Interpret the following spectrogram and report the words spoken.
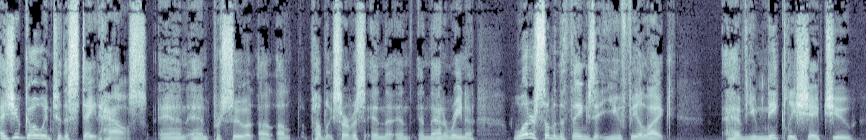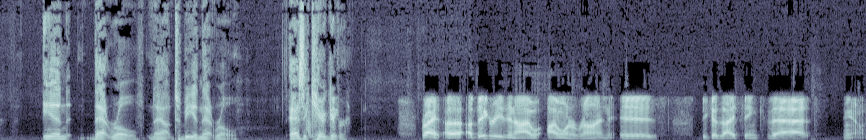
As you go into the state house and and pursue a, a public service in the in, in that arena, what are some of the things that you feel like have uniquely shaped you in that role now to be in that role as a I mean, caregiver? right. Uh, a big reason I I want to run is because I think that you know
